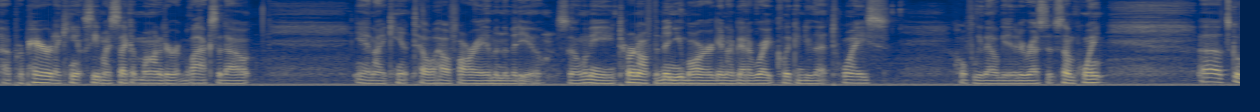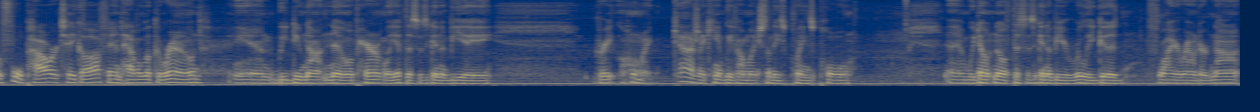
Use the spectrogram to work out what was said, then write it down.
uh, Prepar3D, I can't see my second monitor. It blacks it out and I can't tell how far I am in the video. So let me turn off the menu bar again. I've got to right click and do that twice. Hopefully that'll get it arrest at some point. Uh, let's go full power, take off, and have a look around. And we do not know, apparently, if this is going to be a great... Oh my gosh, I can't believe how much some of these planes pull. And we don't know if this is going to be a really good fly around or not,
